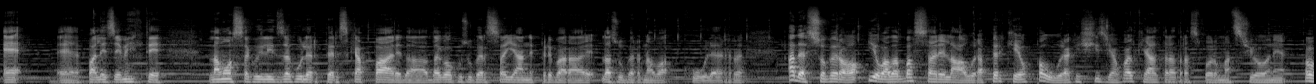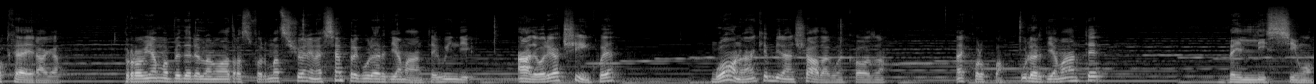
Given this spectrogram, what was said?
è eh, palesemente la mossa che utilizza Cooler per scappare da, da, Goku Super Saiyan e preparare la Supernova Cooler. Adesso però io vado ad abbassare l'aura perché ho paura che ci sia qualche altra trasformazione. Ok raga, proviamo a vedere la nuova trasformazione, ma è sempre Cooler Diamante, quindi... Ah, devo arrivare a 5? Buono, è anche bilanciata come cosa. Eccolo qua, Cooler Diamante. Bellissimo,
